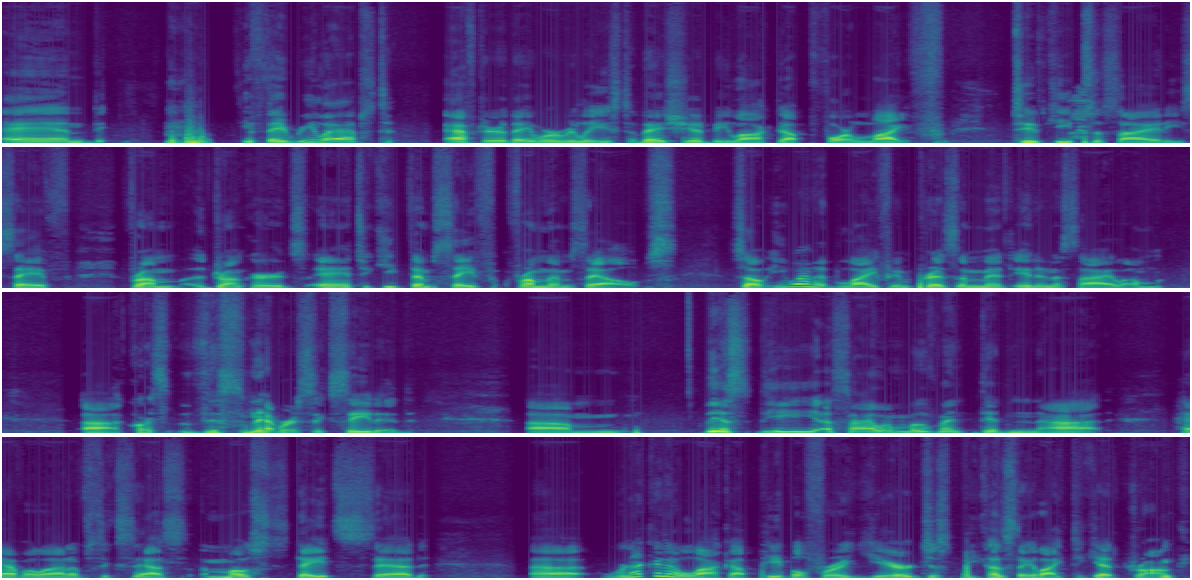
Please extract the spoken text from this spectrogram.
And if they relapsed after they were released, they should be locked up for life to keep society safe from drunkards and to keep them safe from themselves. So he wanted life imprisonment in an asylum. Uh, of course, this never succeeded. Um, this the asylum movement did not have a lot of success. Most states said, uh, "We're not going to lock up people for a year just because they like to get drunk.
